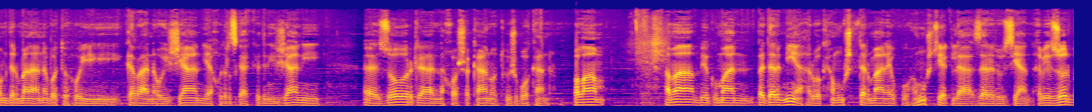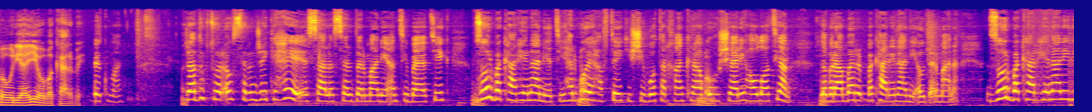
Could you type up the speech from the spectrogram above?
ئەم دەرمانانە بۆتە هۆی گەڕانەوەی ژیان یاخود ڕزگاکردنی ژیانی زۆر لە نەخۆشەکان و توشببووەکان بەڵام ئەمە بێگومان بەدەر نییە هەروەک هەموو دەرمانێک و هەموو شتێک لە زەرەر و زیان ئەبێ زۆر بە وریاییەوە بەکاربێ جا دکتۆر ئەو سرنجەی کە هەیە ئێستا لە سەر دەرمانی ئەنتیبایەتیک زۆر بەکارهێنانیەتی هەر بۆیە هەفتەیەکیشی بۆ تەرخان کرا بۆ هوشیاری هاوڵاتیان لە بەرامبەر بەکارهێنانی ئەو دەرمانە زۆر بەکارهێنانی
